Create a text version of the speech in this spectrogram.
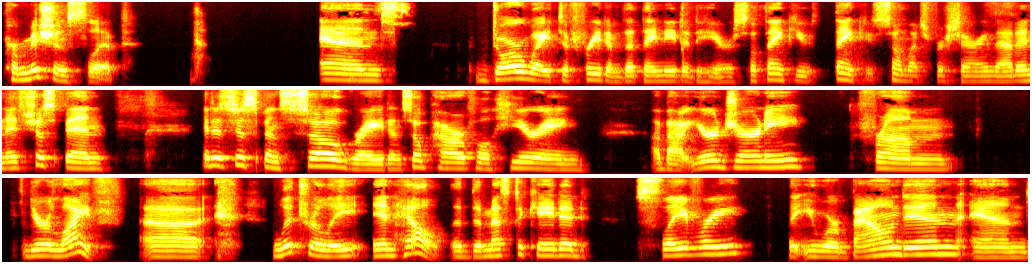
permission slip. And doorway to freedom that they needed to hear. So thank you. Thank you so much for sharing that. And it's just been, it has just been so great and so powerful hearing about your journey from your life, uh, literally in hell, the domesticated slavery that you were bound in and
